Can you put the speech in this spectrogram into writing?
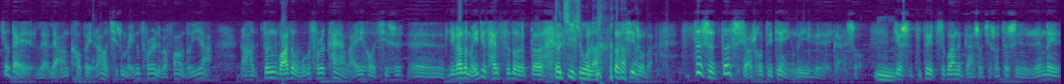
就带两两个拷贝，然后其实每个村儿里边放的都一样，然后真把这五个村儿看下来以后，其实呃里边的每一句台词都都 都记住了。都记住了，这是这是小时候对电影的一个感受，嗯，就是最直观的感受，就说这是人类。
